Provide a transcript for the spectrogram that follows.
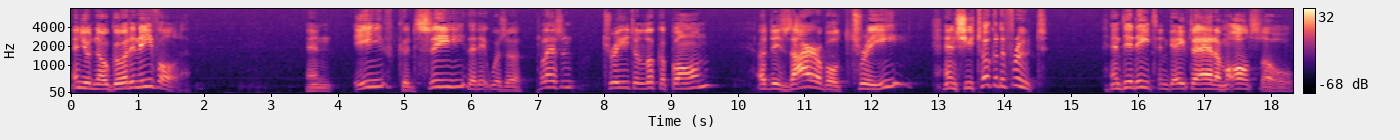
And you'd know good and evil. And Eve could see that it was a pleasant tree to look upon, a desirable tree, and she took of the fruit and did eat and gave to Adam also.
